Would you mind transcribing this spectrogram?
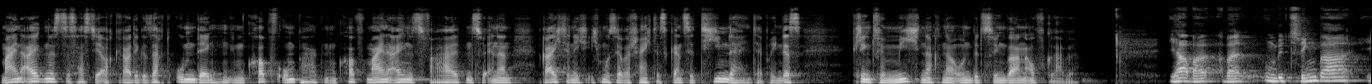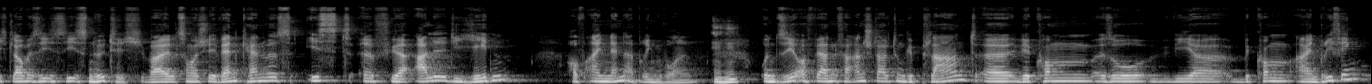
mein eigenes, das hast du ja auch gerade gesagt, Umdenken im Kopf, Umparken im Kopf, mein eigenes Verhalten zu ändern, reicht ja nicht. Ich muss ja wahrscheinlich das ganze Team dahinter bringen. Das klingt für mich nach einer unbezwingbaren Aufgabe. Ja, aber, aber unbezwingbar, ich glaube, sie, sie ist nötig, weil zum Beispiel Event Canvas ist äh, für alle, die jeden auf einen Nenner bringen wollen. Mhm. Und sehr oft werden Veranstaltungen geplant. Äh, wir kommen so, wir bekommen ein Briefing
